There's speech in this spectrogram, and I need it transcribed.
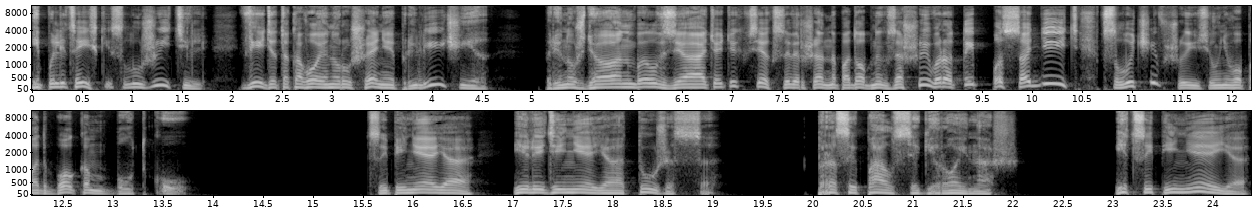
и полицейский служитель, видя таковое нарушение приличия, принужден был взять этих всех совершенно подобных за шиворот и посадить в случившуюся у него под боком будку. Цепенея и леденея от ужаса, просыпался герой наш — и цепенея,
